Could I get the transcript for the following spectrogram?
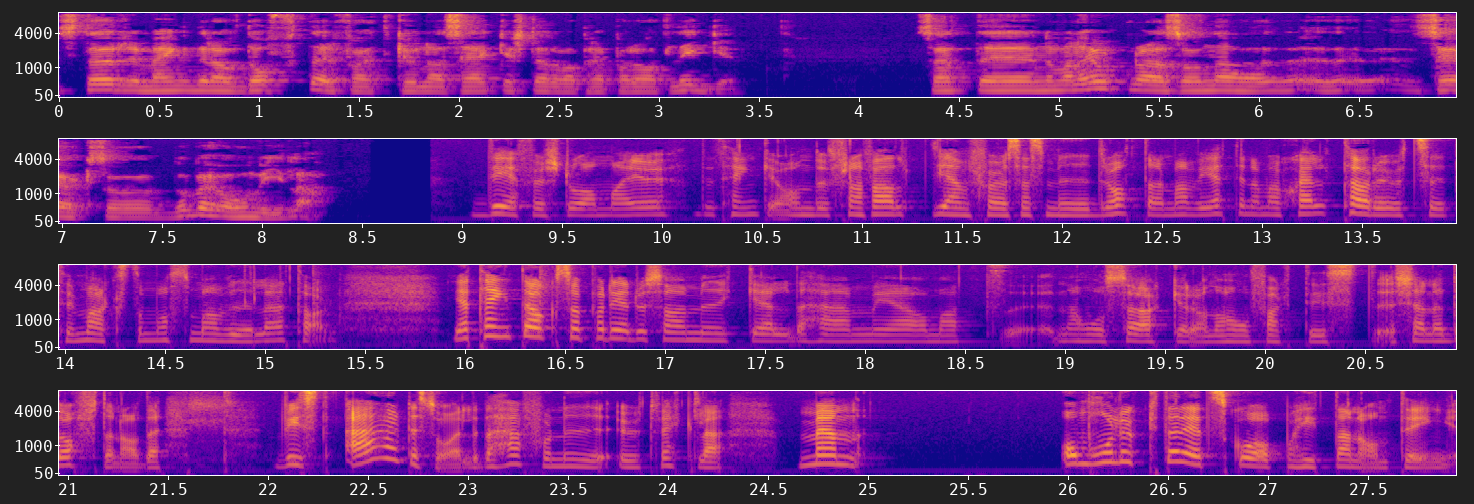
större mängder av dofter för att kunna säkerställa var preparat ligger. Så att eh, när man har gjort några sådana eh, eh, sök så då behöver hon vila. Det förstår man ju. Det tänker jag om du framförallt jämför sig med idrottare. Man vet ju när man själv tar ut sig till max, då måste man vila ett tag. Jag tänkte också på det du sa Mikael, det här med om att eh, när hon söker och när hon faktiskt känner doften av det. Visst är det så, eller det här får ni utveckla, men om hon luktar i ett skåp och hittar någonting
